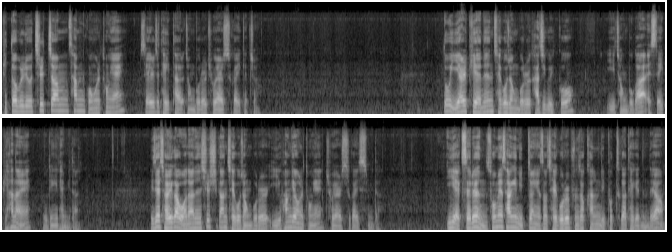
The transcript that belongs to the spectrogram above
BW 7.30을 통해 세일즈 데이터 정보를 조회할 수가 있겠죠. 또 ERP에는 재고 정보를 가지고 있고 이 정보가 SAP 하나에 로딩이 됩니다. 이제 저희가 원하는 실시간 재고 정보를 이 환경을 통해 조회할 수가 있습니다. 이 엑셀은 소매 상인 입장에서 재고를 분석하는 리포트가 되겠는데요.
